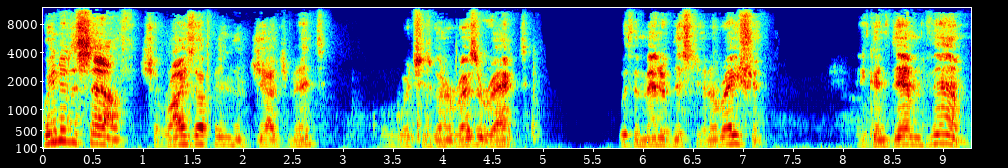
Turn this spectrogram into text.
Queen of the south shall rise up in the judgment, which she's going to resurrect with the men of this generation, and condemn them.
